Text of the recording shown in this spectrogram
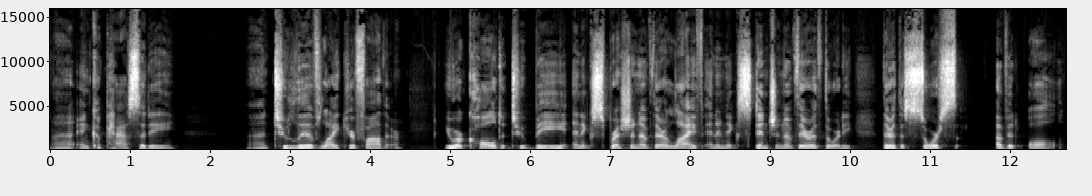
uh, and capacity uh, to live like your Father. You are called to be an expression of their life and an extension of their authority. They're the source of it all.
